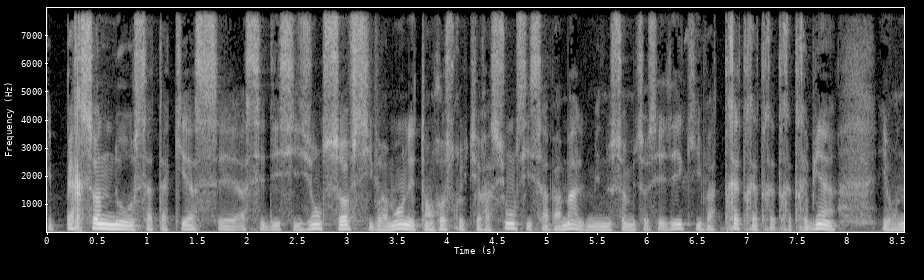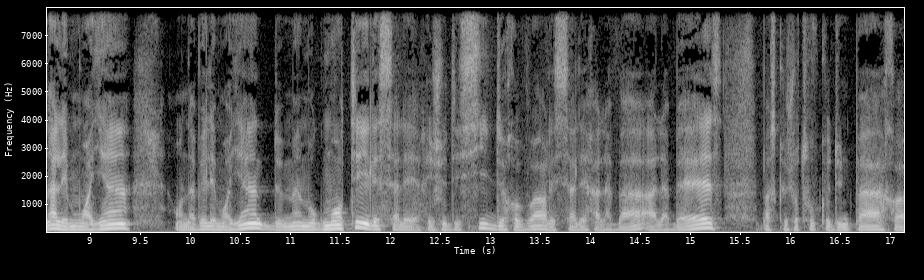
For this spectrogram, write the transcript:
et personne n'ose s'attaquer à ces, à ces décisions, sauf si vraiment on est en restructuration, si ça va mal. Mais nous sommes une société qui va très très très très très bien et on a les moyens, on avait les moyens de même augmenter les salaires. Et je décide de revoir les salaires à la bas, à la baisse, parce que je trouve que d'une part, euh,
